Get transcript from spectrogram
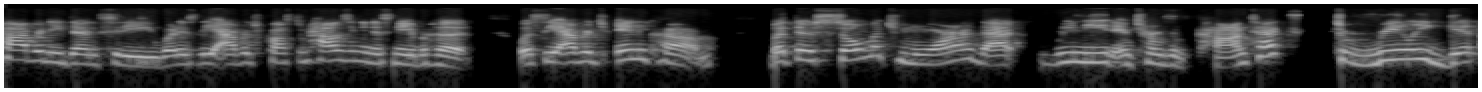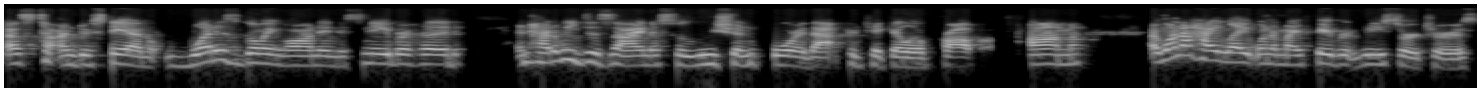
poverty density? What is the average cost of housing in this neighborhood? What's the average income? But there's so much more that we need in terms of context to really get us to understand what is going on in this neighborhood and how do we design a solution for that particular problem. Um, I want to highlight one of my favorite researchers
